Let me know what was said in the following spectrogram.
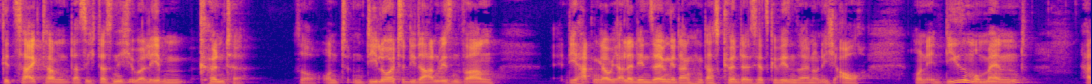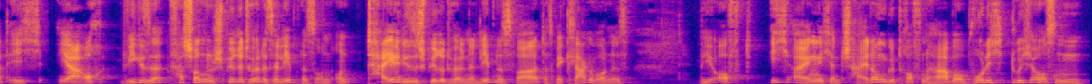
gezeigt haben, dass ich das nicht überleben könnte. So und, und die Leute, die da anwesend waren, die hatten, glaube ich, alle denselben Gedanken, das könnte es jetzt gewesen sein und ich auch. Und in diesem Moment hatte ich ja auch, wie gesagt, fast schon ein spirituelles Erlebnis und, und Teil dieses spirituellen Erlebnisses war, dass mir klar geworden ist, wie oft ich eigentlich Entscheidungen getroffen habe, obwohl ich durchaus ein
